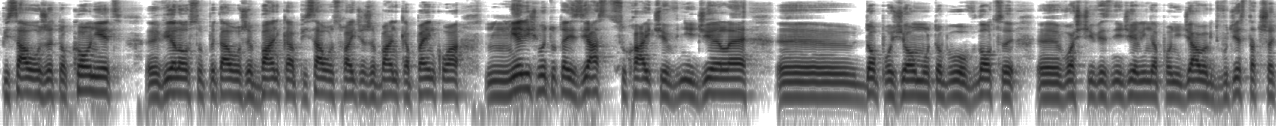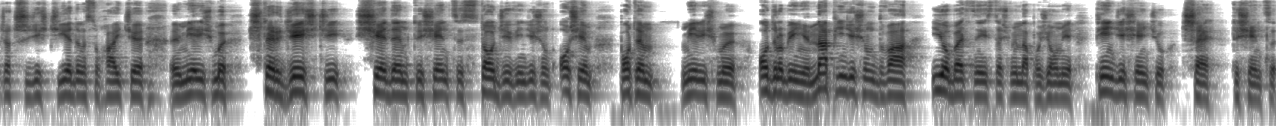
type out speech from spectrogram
pisało, że to koniec. Wiele osób pytało, że bańka, pisało, słuchajcie, że bańka pękła. Mm, Mieliśmy tutaj zjazd, słuchajcie, w niedzielę yy, do poziomu, to było w nocy, yy, właściwie z niedzieli na poniedziałek, 23.31, słuchajcie, yy, mieliśmy 47 198, potem mieliśmy odrobienie na 52 i obecnie jesteśmy na poziomie 53 tysięcy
